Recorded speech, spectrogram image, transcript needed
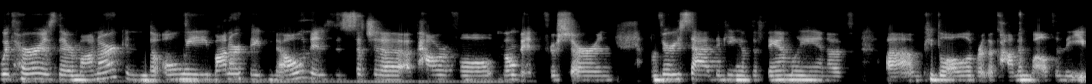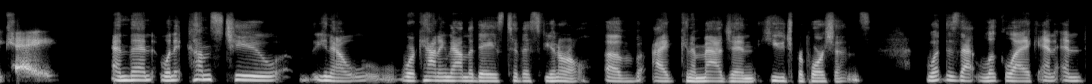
with her as their monarch and the only monarch they've known is, is such a, a, powerful moment for sure and i'm very sad thinking of the family and of um, people all over the commonwealth in the uk and then when it comes to, you know, we're counting down the days to this funeral of, I can imagine, huge proportions. What does that look like? And and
